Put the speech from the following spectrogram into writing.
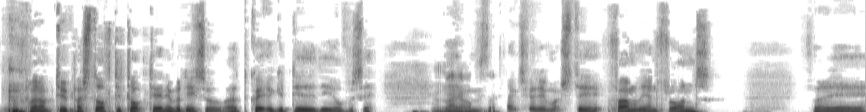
when I'm too pissed off to talk to anybody. So I had quite a good day today, obviously. My Um, obviously. Thanks very much to family and friends for uh,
